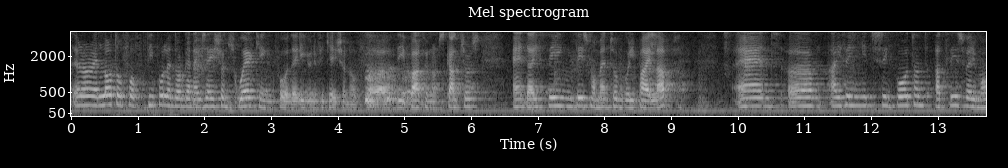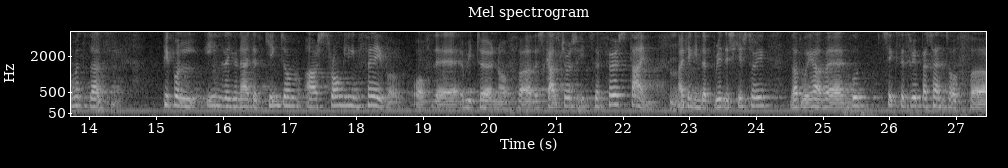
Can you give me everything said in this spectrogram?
there are a lot of, of people and organizations working for the reunification of uh, the Parthenon sculptures, and I think this momentum will pile up. And um, I think it's important at this very moment that people in the United Kingdom are strongly in favor of the return of uh, the sculptures. It's the first time, I think, in the British history that we have a good 63% of uh,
